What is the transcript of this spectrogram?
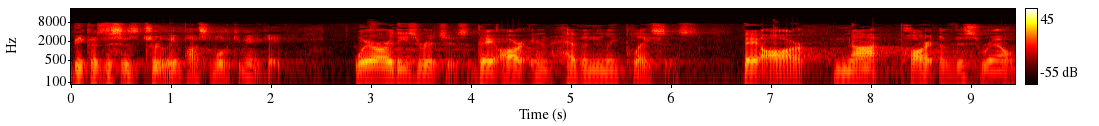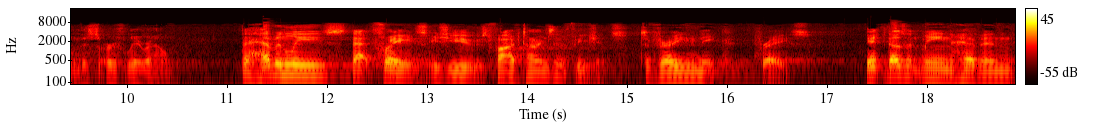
because this is truly impossible to communicate. Where are these riches? They are in heavenly places. They are not part of this realm, this earthly realm. The heavenlies, that phrase is used five times in Ephesians. It's a very unique phrase. It doesn't mean heaven,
